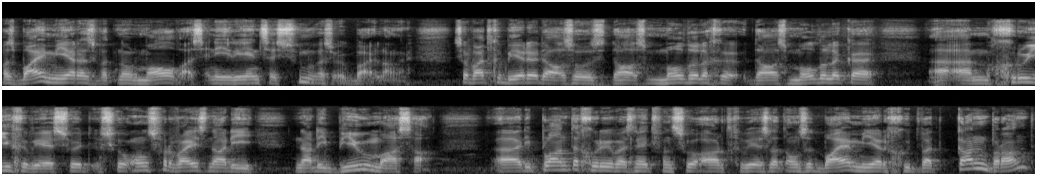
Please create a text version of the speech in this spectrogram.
was baie meer as wat normaal was en die reënseisoen was ook baie langer. So wat gebeur het daarso is daar's mildelike daar's mildelike uh, ehm um, groei gewees. So so ons verwys na die na die biomassa Uh die plante groei was net van so aard geweest dat ons het baie meer goed wat kan brand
